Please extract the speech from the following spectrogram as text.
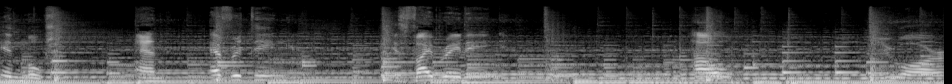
in motion, and everything is vibrating. How you are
